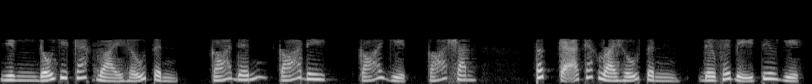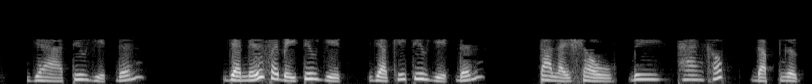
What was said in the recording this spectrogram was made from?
nhưng đối với các loài hữu tình, có đến, có đi, có diệt, có sanh, tất cả các loài hữu tình đều phải bị tiêu diệt và tiêu diệt đến. Và nếu phải bị tiêu diệt và khi tiêu diệt đến, ta lại sầu, bi, than khóc, đập ngực,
